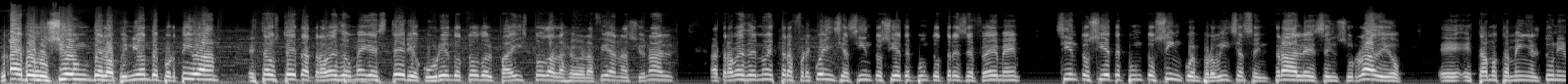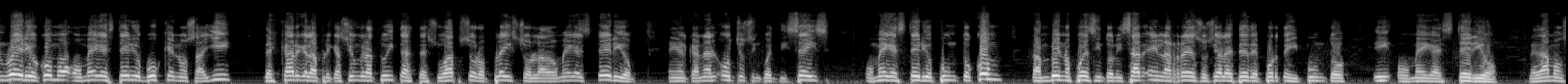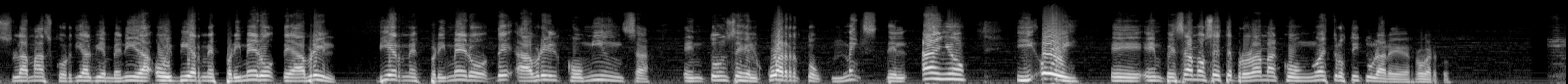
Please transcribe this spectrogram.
La evolución de la opinión deportiva. Está usted a través de Omega Estéreo cubriendo todo el país, toda la geografía nacional, a través de nuestra frecuencia 107.3 FM, 107.5 en provincias centrales, en su radio. Eh, estamos también en el Tuning Radio como Omega Estéreo. Búsquenos allí. Descargue la aplicación gratuita hasta su App Store o Play Store, la de Omega Estéreo, en el canal 856 omegaestereo.com. También nos puede sintonizar en las redes sociales de Deportes y Punto y Omega Estéreo. Le damos la más cordial bienvenida hoy viernes primero de abril. Viernes primero de abril comienza entonces el cuarto mes del año y hoy eh, empezamos este programa con nuestros titulares, Roberto.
